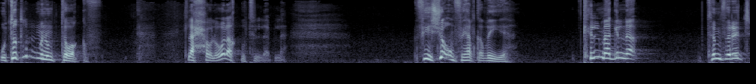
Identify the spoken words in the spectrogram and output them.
وتطلب منهم التوقف. لا حول ولا قوة إلا بالله. في شؤم في هالقضية. كل ما قلنا تنفرج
